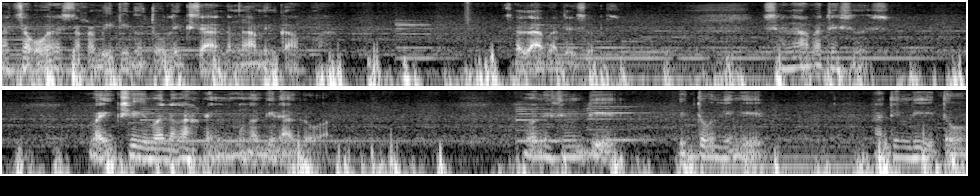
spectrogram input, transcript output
At sa oras na kami tinutuligsa ng aming kapwa. Salamat, Jesus. Salamat, Jesus. Maiksi man ang aking mga ginagawa. Ngunit hindi ito lingid at hindi ito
